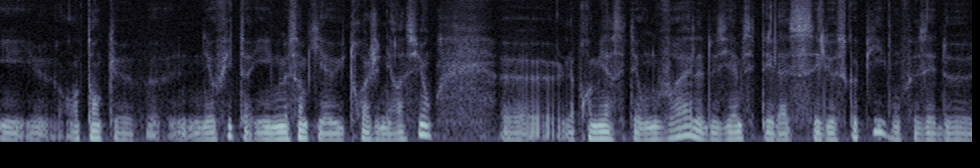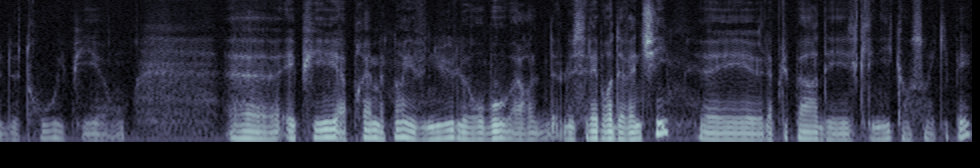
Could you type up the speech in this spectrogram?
euh, en tant que euh, néophyte, il me semble qu'il y a eu trois générations. la première, c'était on ouvrait, la deuxième, c'était la célioscopie. On faisait deux, trous et puis on, euh, et puis après, maintenant est venu le robot, alors le célèbre Da Vinci, et euh, la plupart des cliniques en sont équipées.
